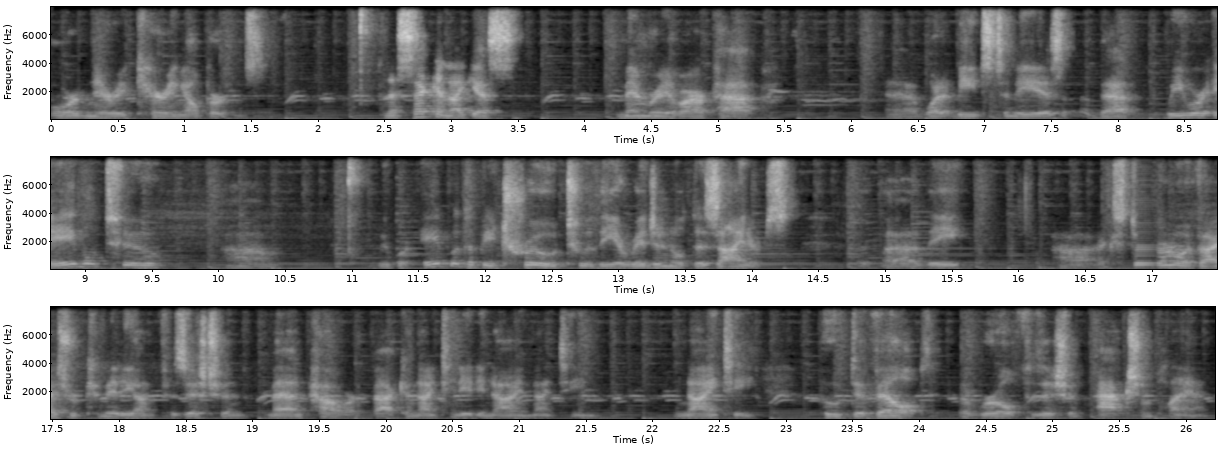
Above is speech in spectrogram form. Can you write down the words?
ordinary caring Albertans. And the second, I guess, memory of RPAP, uh, what it means to me is that we were able to um, we were able to be true to the original designers. Uh, the uh, External Advisory Committee on Physician Manpower back in 1989, 1990, who developed the Rural Physician Action Plan.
